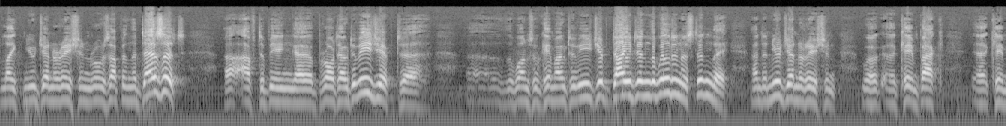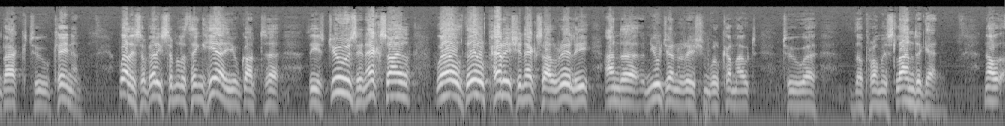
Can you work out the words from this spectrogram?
like new generation rose up in the desert uh, after being uh, brought out of Egypt. Uh, the ones who came out of Egypt died in the wilderness, didn't they? And a new generation were, uh, came back, uh, came back to Canaan. Well, it's a very similar thing here. You've got uh, these Jews in exile. Well, they'll perish in exile, really, and a new generation will come out to uh, the promised land again. Now,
